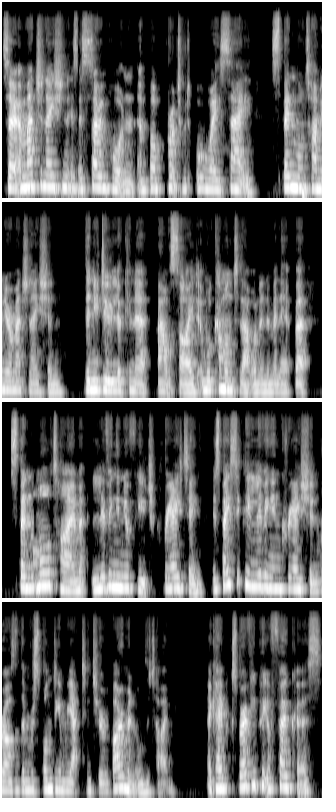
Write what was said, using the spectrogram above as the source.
So imagination is, is so important. And Bob Proctor would always say, spend more time in your imagination than you do looking at outside. And we'll come on to that one in a minute. But spend more time living in your future, creating. It's basically living in creation rather than responding and reacting to your environment all the time. Okay. Because wherever you put your focus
